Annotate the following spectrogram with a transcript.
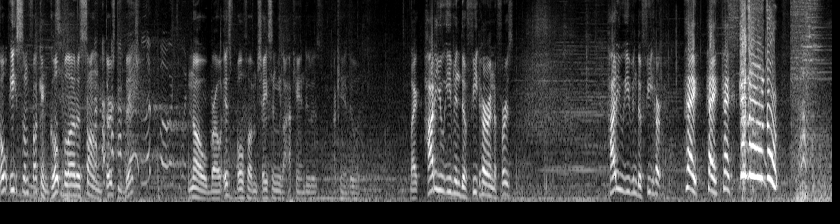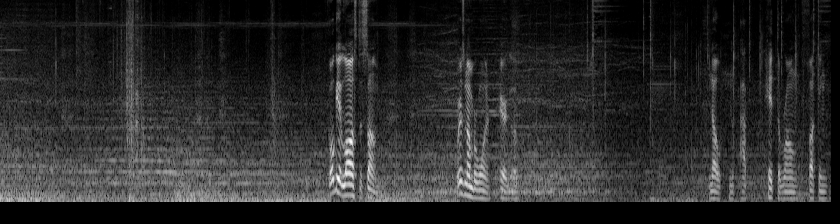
Go eat some fucking goat blood or something, you thirsty bitch. Look forward to it. No, bro, it's both of them chasing me. Like I can't do this. I can't do it. Like, how do you even defeat her in the first? How do you even defeat her? Hey, hey, hey! Get to the door! Go get lost or something. Where's number one? Here we go. No, no, I hit the wrong fucking.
